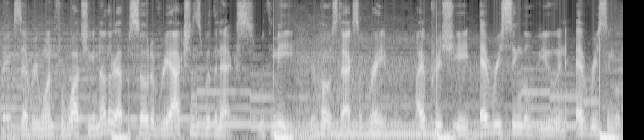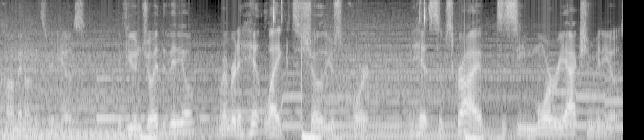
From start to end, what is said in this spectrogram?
Thanks everyone for watching another episode of Reactions with an X with me, your host Axel Grave. I appreciate every single view and every single comment on these videos. If you enjoyed the video, remember to hit like to show your support and hit subscribe to see more reaction videos.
